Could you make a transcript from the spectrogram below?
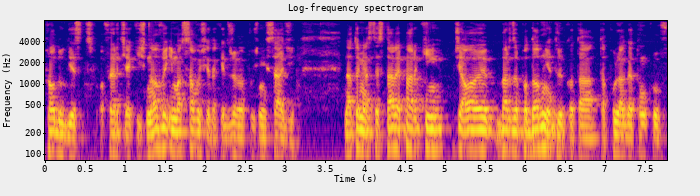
produkt jest w ofercie jakiś nowy i masowo się takie drzewa później sadzi. Natomiast te stare parki działały bardzo podobnie, tylko ta, ta pula gatunków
